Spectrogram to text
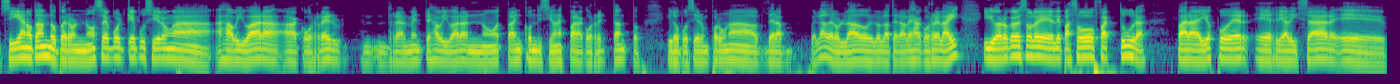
sigue anotando, pero no sé por qué pusieron a, a Javi Vara a correr. Realmente Javi Vara no está en condiciones para correr tanto y lo pusieron por una de las ¿verdad? de los lados y los laterales a correr ahí. Y yo creo que eso le, pasó factura para ellos poder eh, realizar, eh,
